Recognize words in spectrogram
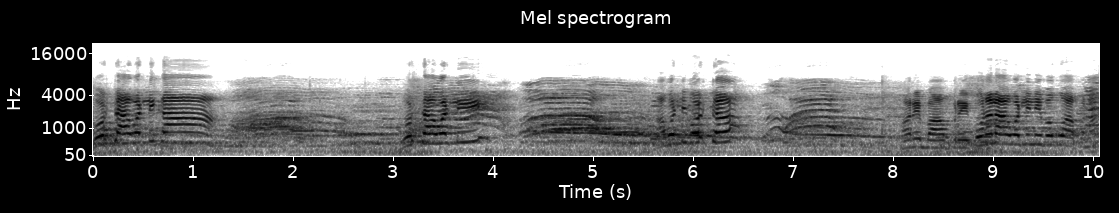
गोष्ट आवडली का? गोष्ट आवडली? आवडली गोष्ट? अरे बापरे कोणाला आवडली नाही बघू आपण हे?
